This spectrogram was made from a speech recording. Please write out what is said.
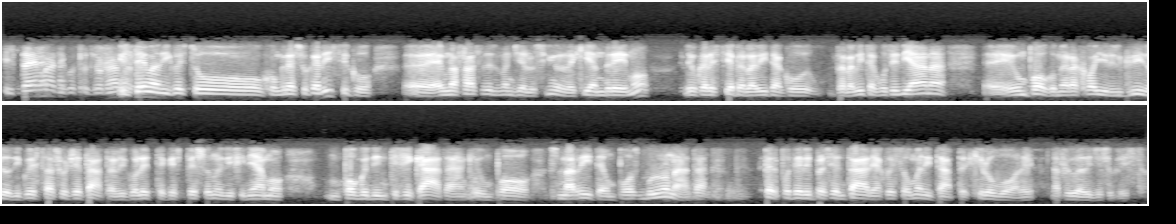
Il tema di questo giornata? Il tema di questo congresso eucaristico eh, è una frase del Vangelo, Signore da chi andremo? L'Eucaristia per la vita, per la vita quotidiana è un po' come raccogliere il grido di questa società, tra virgolette, che spesso noi definiamo un poco identificata, anche un po' smarrita un po' sbullonata, per poter ripresentare a questa umanità, per chi lo vuole, la figura di Gesù Cristo.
